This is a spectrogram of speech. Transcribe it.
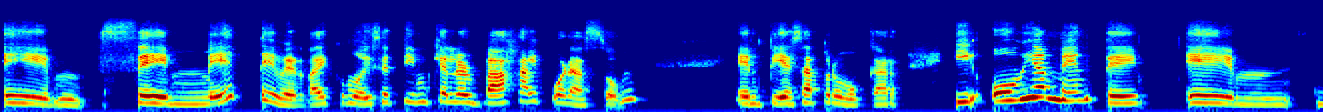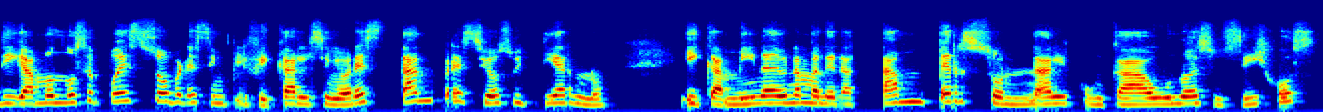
em, se mete, ¿verdad? Y como dice Tim Keller, baja al corazón, empieza a provocar. Y obviamente, em, digamos, no se puede sobresimplificar. El Señor es tan precioso y tierno y camina de una manera tan personal con cada uno de sus hijos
